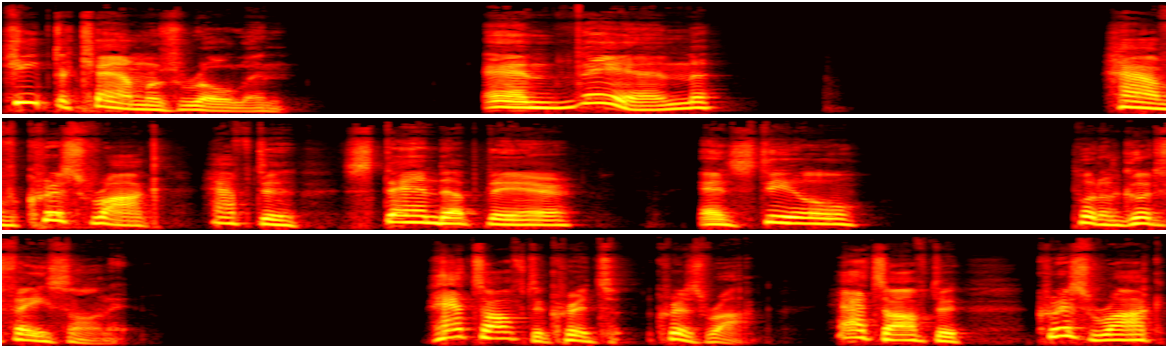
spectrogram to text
keep the cameras rolling, and then have Chris Rock have to stand up there and still put a good face on it. Hats off to Chris, Chris Rock. Hats off to Chris Rock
